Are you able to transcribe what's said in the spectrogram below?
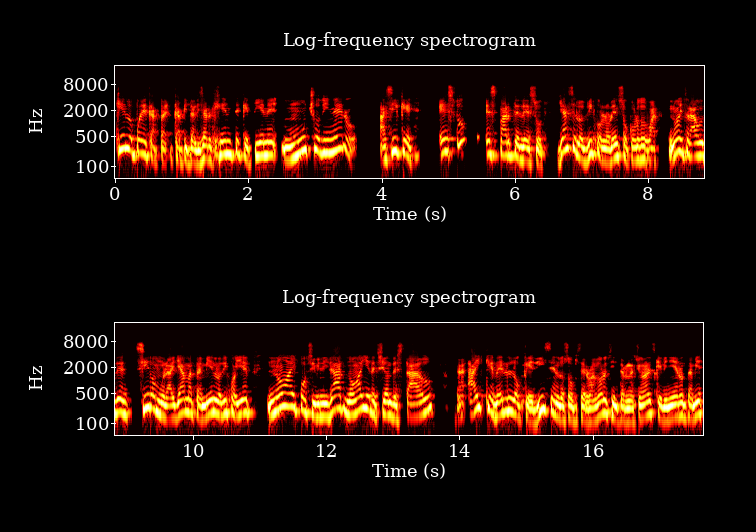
¿Quién lo puede capitalizar? Gente que tiene mucho dinero. Así que esto es parte de eso. Ya se los dijo Lorenzo Córdoba, no hay fraude. Ciro Murayama también lo dijo ayer, no hay posibilidad, no hay elección de Estado. Hay que ver lo que dicen los observadores internacionales que vinieron también.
